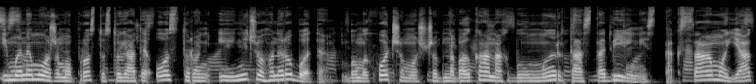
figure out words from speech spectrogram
і ми не можемо просто стояти осторонь і нічого не робити, бо ми хочемо, щоб на Балканах був мир та стабільність, так само як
